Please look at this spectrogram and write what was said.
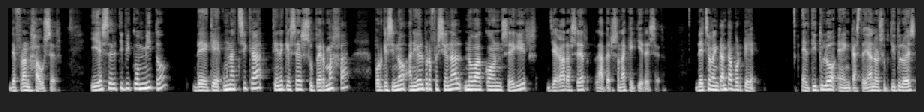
de Frank Hauser. Y es el típico mito de que una chica tiene que ser súper maja porque si no, a nivel profesional no va a conseguir llegar a ser la persona que quiere ser. De hecho, me encanta porque el título en castellano, el subtítulo es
